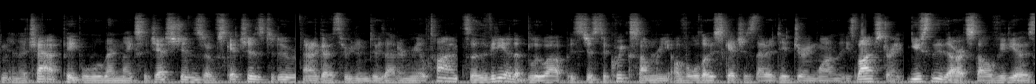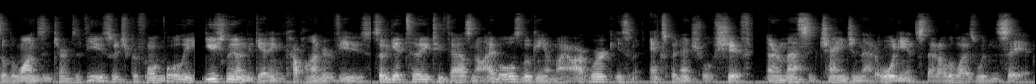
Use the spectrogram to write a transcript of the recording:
in the chat. People will then make suggestions of sketches to do, and I go through and do that in real time. So the video that blew up is just a quick summary of all all those sketches that I did during one of these live streams. Usually the art style videos are the ones in terms of views which perform poorly, usually only getting a couple hundred views. So to get 32,000 eyeballs looking at my artwork is an exponential shift and a massive change in that audience that otherwise wouldn't see it.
